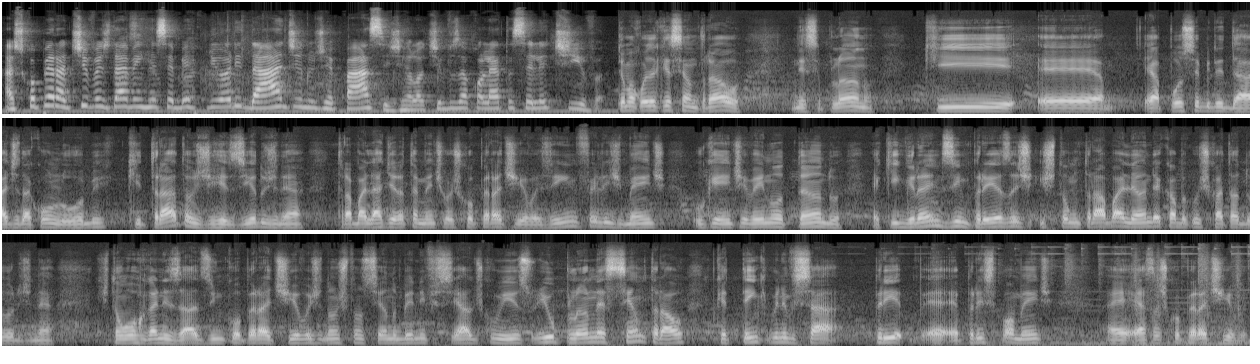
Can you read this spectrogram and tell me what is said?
as cooperativas devem receber prioridade nos repasses relativos à coleta seletiva. Tem uma coisa que é central nesse plano, que é, é, a possibilidade da Conlurb, que trata os resíduos, né, trabalhar diretamente com as cooperativas. E, infelizmente, o que a gente vem notando é que grandes empresas estão trabalhando e acabam com os catadores, né, que estão organizados em cooperativas não estão sendo beneficiados com isso. E o plano é central, porque tem que beneficiar é, principalmente é, essas cooperativas.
